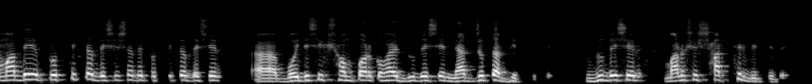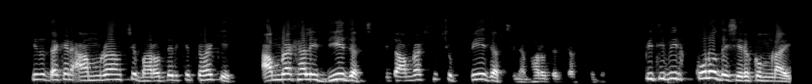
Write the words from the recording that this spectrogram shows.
আমাদের প্রত্যেকটা দেশের সাথে প্রত্যেকটা দেশের বৈদেশিক সম্পর্ক হয় ২ দেশের ন্যায্যতার ভিত্তিতে। ২ দেশের মানুষের স্বার্থের ভিত্তিতে। কিন্তু দেখেন আমরা হচ্ছে ভারতের ক্ষেত্রে হয় কি? আমরা খালি দিয়ে যাচ্ছি। কিন্তু আমরা কিছু পেয়ে যাচ্ছি না ভারতের কাছ থেকে। পৃথিবীর কোন দেশ এরকম নাই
